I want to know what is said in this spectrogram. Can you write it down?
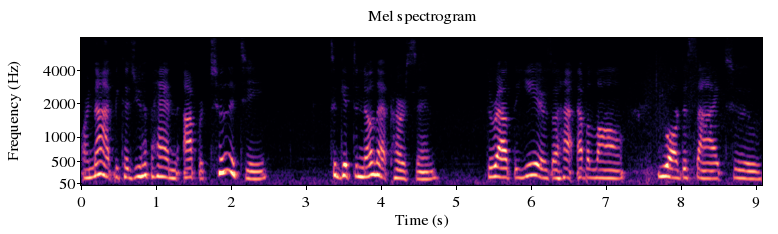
or not because you have had an opportunity to get to know that person throughout the years or however long you all decide to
